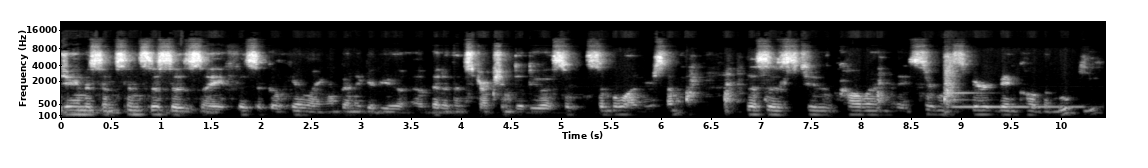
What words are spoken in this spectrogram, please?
Jameson, since this is a physical healing, I'm going to give you a, bit of instruction to do a certain symbol on your stomach. This is to call in a certain spirit being called the Muki,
